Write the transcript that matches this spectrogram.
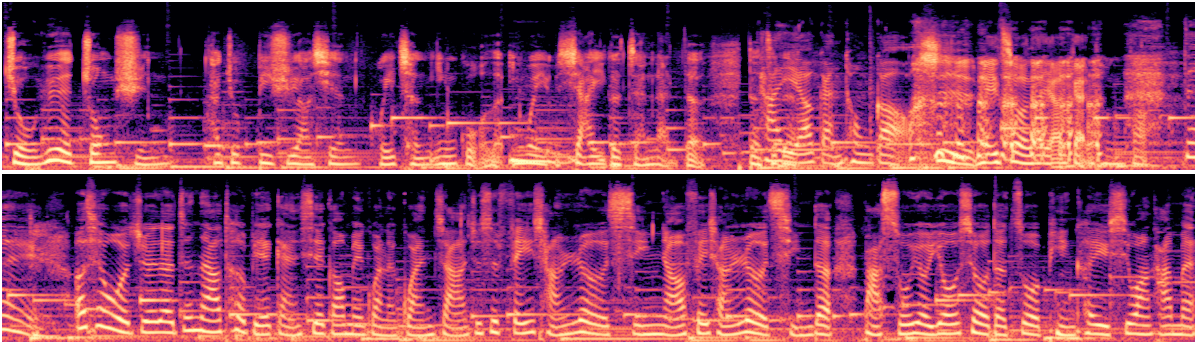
九月中旬。他就必须要先回程英国了，因为有下一个展览的、嗯、的、这个、他也要赶通告，是没错，他也要赶通告。对，对，而且我觉得真的要特别感谢高美馆的馆长，就是非常热心，然后非常热情的把所有优秀的作品，可以希望他们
